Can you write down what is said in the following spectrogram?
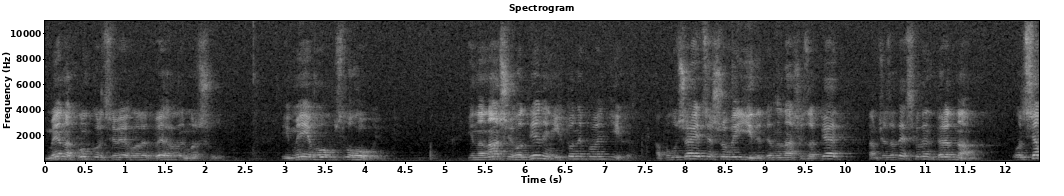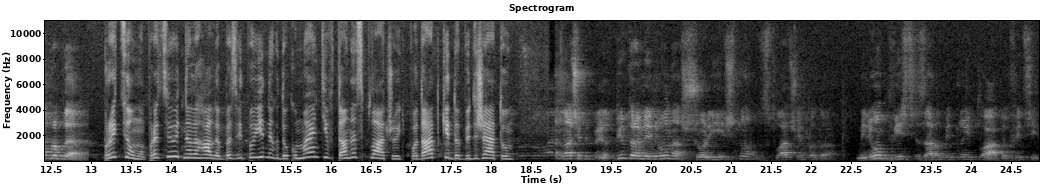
Ми на конкурсі виграли, виграли маршрут, і ми його обслуговуємо. І на наші години ніхто не повинен їхати. А виходить, що ви їдете на наші за 5 там, чи за 10 хвилин перед нами. От вся проблема. При цьому працюють нелегали без відповідних документів та не сплачують податки до бюджету. Наші підприємства півтора мільйона щорічно сплачує податок. Мільйон двісті заробітної плати офіційно.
